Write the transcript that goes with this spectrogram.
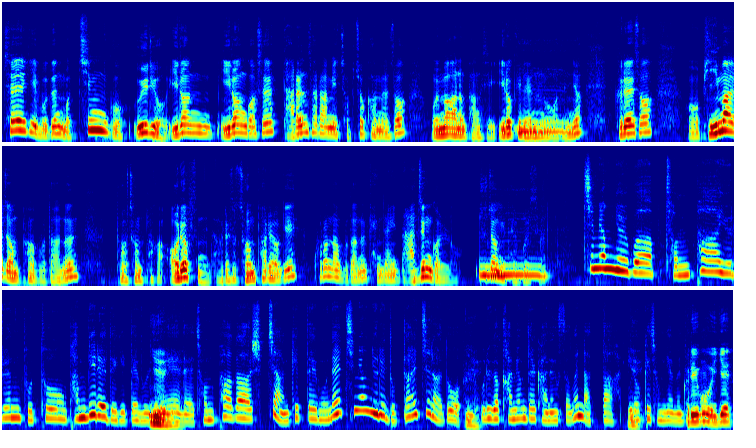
체액이 묻은 뭐 침구, 의류 이런 이런 것을 다른 사람이 접촉하면서 옮아가는 방식 이렇게 되는 음. 거거든요. 그래서 어, 비말 전파보다는 더 전파가 어렵습니다. 그래서 전파력이 코로나보다는 굉장히 낮은 걸로 추정이 음. 되고 있습니다. 치명률과 전파율은 보통 반비례되기 때문에 예, 예. 네, 전파가 쉽지 않기 때문에 치명률이 높다 할지라도 예. 우리가 감염될 가능성은 낮다 이렇게 예. 정리하면 될까요? 그리고 이게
